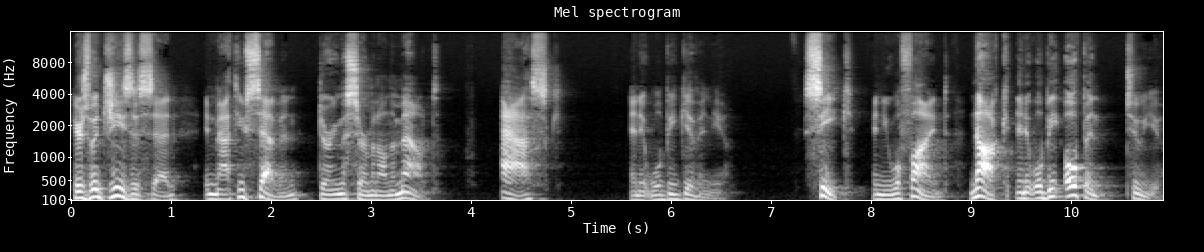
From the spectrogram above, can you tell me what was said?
Here's what Jesus said in Matthew 7 during the Sermon on the Mount Ask, and it will be given you. Seek, and you will find. Knock, and it will be open to you.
